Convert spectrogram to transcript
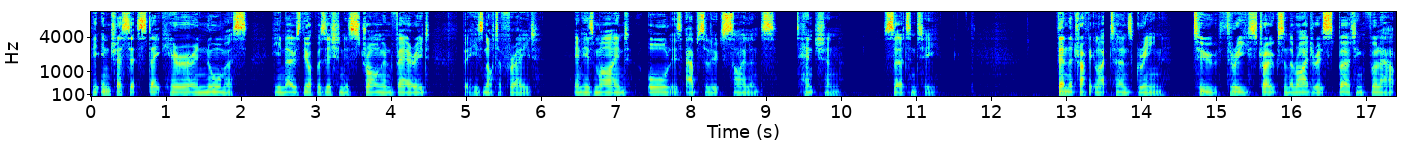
The interests at stake here are enormous. He knows the opposition is strong and varied, but he's not afraid. In his mind, all is absolute silence, tension, certainty. Then the traffic light turns green. Two, three strokes, and the rider is spurting full out.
